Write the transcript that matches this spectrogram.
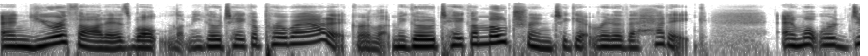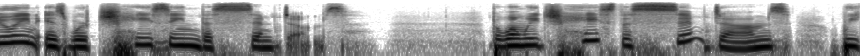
And your thought is, well, let me go take a probiotic or let me go take a Motrin to get rid of the headache. And what we're doing is we're chasing the symptoms. But when we chase the symptoms, we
